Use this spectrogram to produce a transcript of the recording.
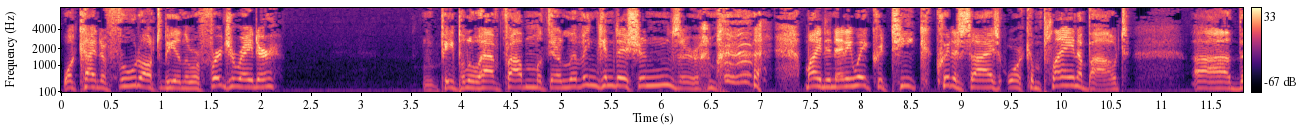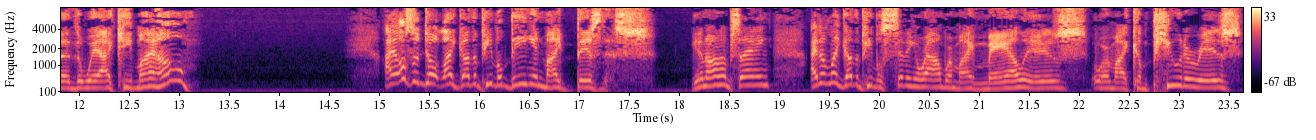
what kind of food ought to be in the refrigerator. People who have problem with their living conditions or might in any way critique, criticize, or complain about uh, the, the way I keep my home. I also don't like other people being in my business. You know what I'm saying? I don't like other people sitting around where my mail is or my computer is.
